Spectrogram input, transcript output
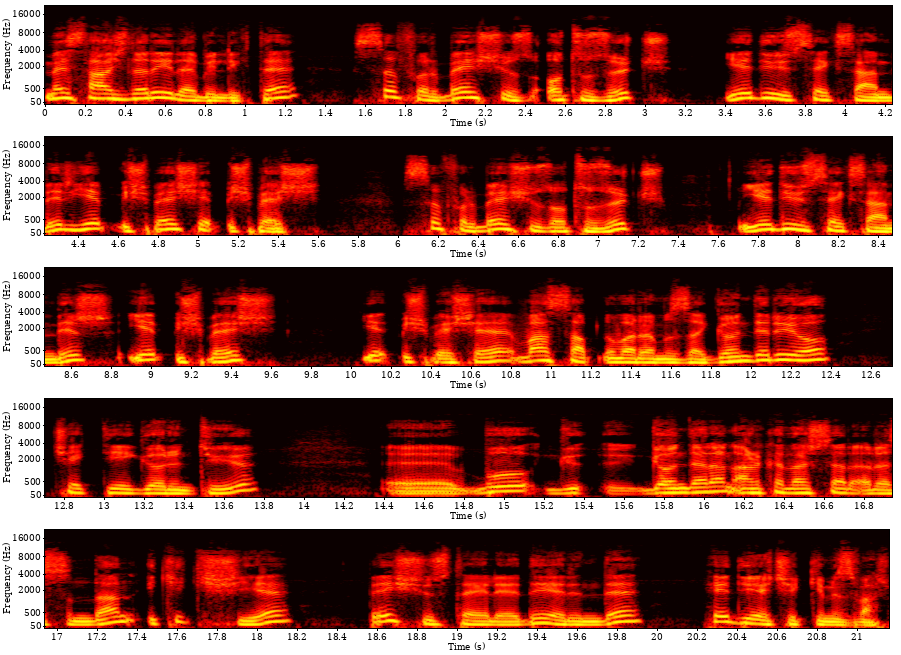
Mesajlarıyla birlikte 0533 781 75 75 0533 781 75 75'e WhatsApp numaramıza gönderiyor çektiği görüntüyü. Ee, bu gö- gönderen arkadaşlar arasından iki kişiye 500 TL değerinde hediye çekimiz var.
